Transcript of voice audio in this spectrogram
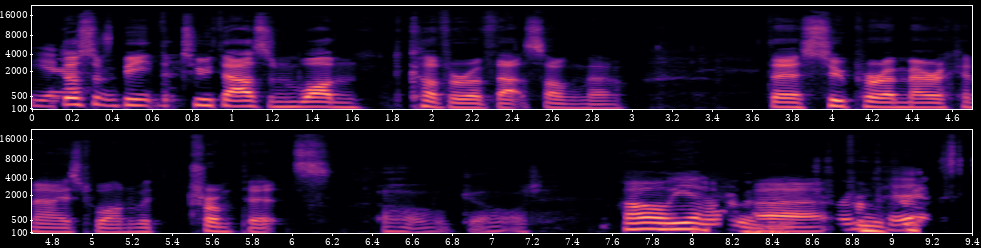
yeah. doesn't beat the 2001 cover of that song though. The super Americanized one with trumpets. Oh God. Oh, yeah. I. Uh, Trumpets.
